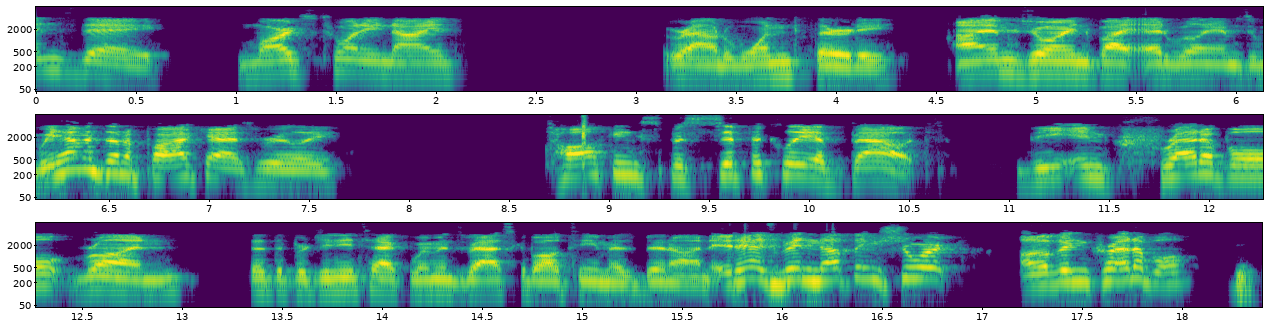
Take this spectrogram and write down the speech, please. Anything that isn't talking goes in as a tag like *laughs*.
Wednesday, March 29th, around 1.30. I am joined by Ed Williams, we haven't done a podcast really talking specifically about the incredible run that the Virginia Tech women's basketball team has been on. It has been nothing short of incredible. The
